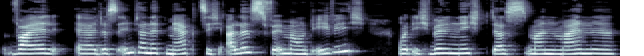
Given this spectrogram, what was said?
weil äh, das Internet merkt sich alles für immer und ewig und ich will nicht, dass man meine,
